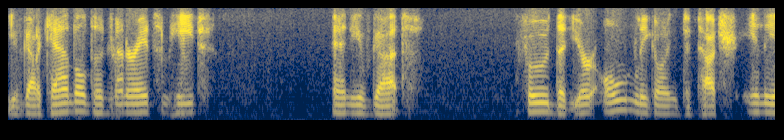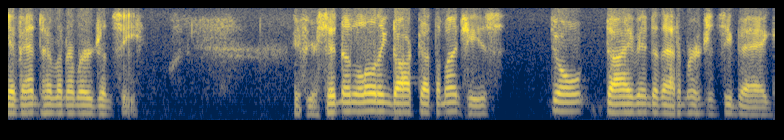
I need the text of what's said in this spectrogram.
You've got a candle to generate some heat. And you've got food that you're only going to touch in the event of an emergency. If you're sitting on a loading dock, got the munchies, don't dive into that emergency bag.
